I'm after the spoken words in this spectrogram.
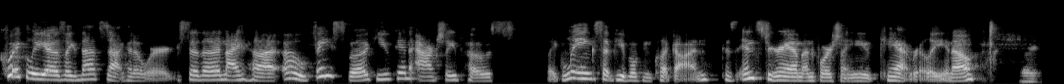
quickly I was like, that's not going to work. So then I thought, oh, Facebook, you can actually post like links that people can click on because Instagram, unfortunately, you can't really, you know? Right.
